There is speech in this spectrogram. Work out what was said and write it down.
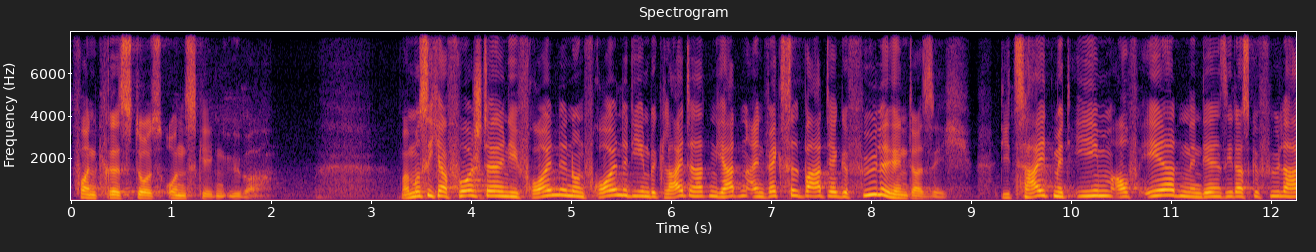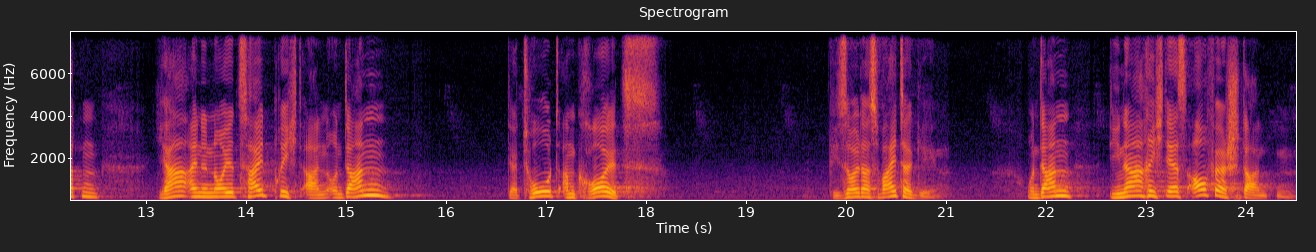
von Christus uns gegenüber. Man muss sich ja vorstellen, die Freundinnen und Freunde, die ihn begleitet hatten, die hatten ein Wechselbad der Gefühle hinter sich. Die Zeit mit ihm auf Erden, in der sie das Gefühl hatten, ja, eine neue Zeit bricht an. Und dann der Tod am Kreuz. Wie soll das weitergehen? Und dann die Nachricht, er ist auferstanden.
